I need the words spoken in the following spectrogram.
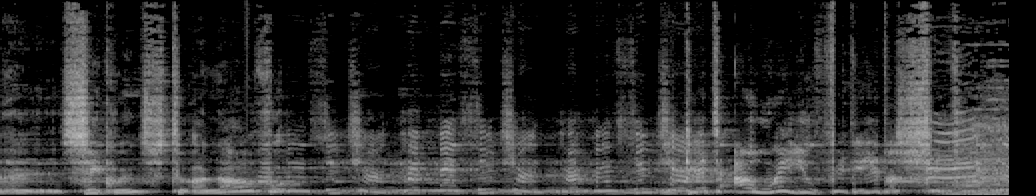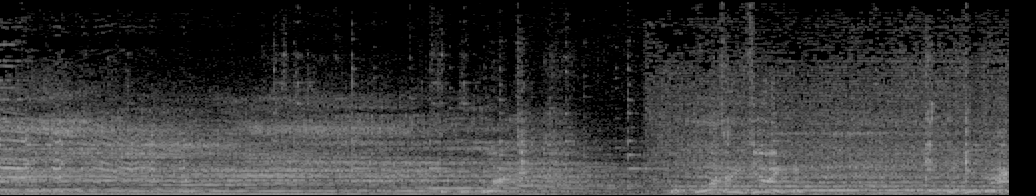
Uh, sequence to allow for. Get away, you filthy little shit! What are you doing? Get, get back!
